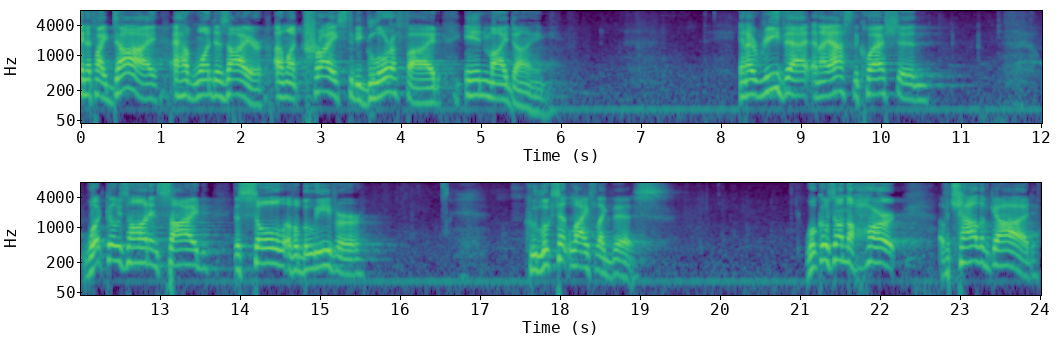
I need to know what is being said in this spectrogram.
And if I die, I have one desire I want Christ to be glorified in my dying. And I read that and I ask the question what goes on inside the soul of a believer who looks at life like this? What goes on the heart of a child of God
